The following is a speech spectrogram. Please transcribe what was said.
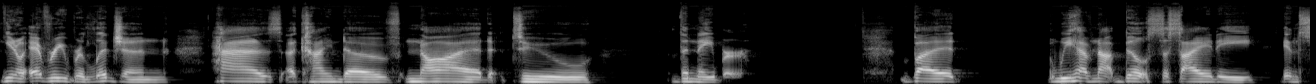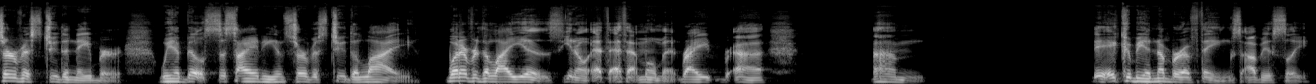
you know every religion has a kind of nod to the neighbor but we have not built society in service to the neighbor we have built society in service to the lie whatever the lie is, you know, at, at that moment, right? Uh, um, it, could be a number of things, obviously,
